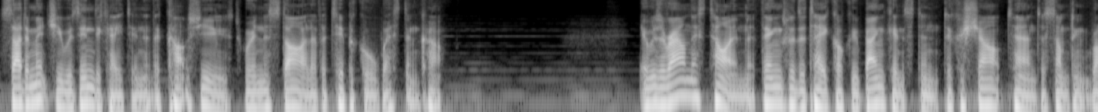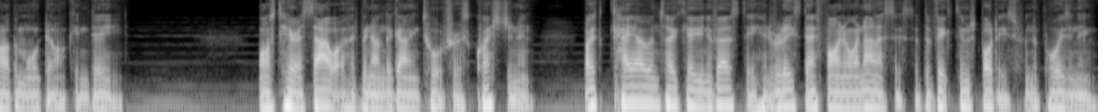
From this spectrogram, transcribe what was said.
Sadamichi was indicating that the cups used were in the style of a typical Western cup. It was around this time that things with the Teikoku Bank incident took a sharp turn to something rather more dark indeed. Whilst Hirasawa had been undergoing torturous questioning, both Keio and Tokyo University had released their final analysis of the victims' bodies from the poisoning.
